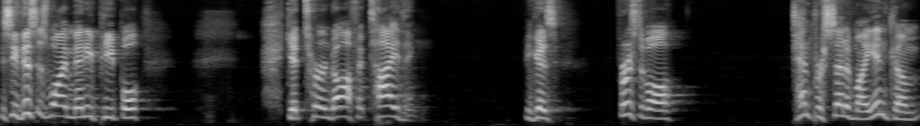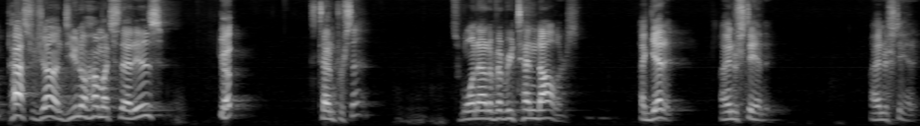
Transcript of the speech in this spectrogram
You see, this is why many people get turned off at tithing. Because, first of all, 10% of my income, Pastor John, do you know how much that is? Yep, it's 10%. It's one out of every $10. I get it. I understand it. I understand it.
